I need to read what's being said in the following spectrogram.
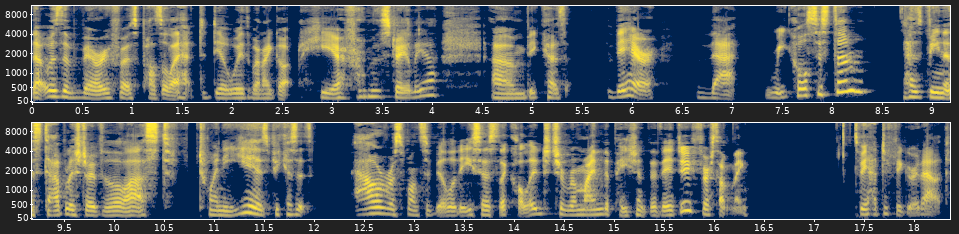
That was the very first puzzle I had to deal with when I got here from Australia. Um, because there, that recall system has been established over the last 20 years because it's our responsibility, says the college, to remind the patient that they're due for something. So we had to figure it out.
